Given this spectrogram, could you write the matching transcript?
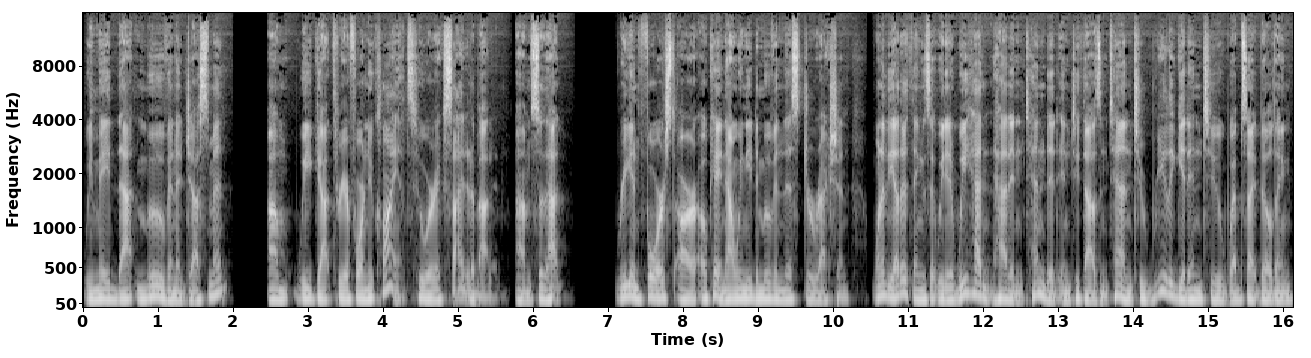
we made that move and adjustment. Um, we got three or four new clients who were excited about it. Um, so that reinforced our okay, now we need to move in this direction. One of the other things that we did, we hadn't had intended in 2010 to really get into website building,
